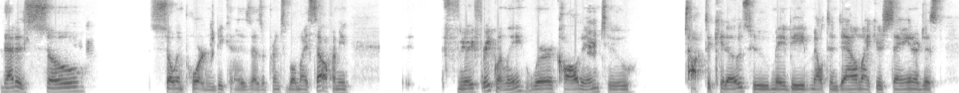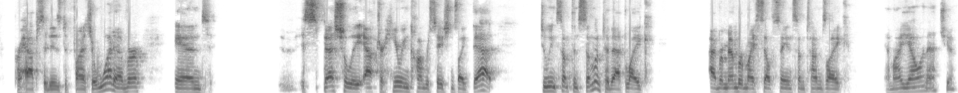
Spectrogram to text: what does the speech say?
that is so so important because as a principal myself, I mean, very frequently we're called in to talk to kiddos who may be melting down, like you're saying, or just perhaps it is defiance or whatever. And especially after hearing conversations like that, doing something similar to that, like I remember myself saying sometimes, like, Am I yelling at you?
